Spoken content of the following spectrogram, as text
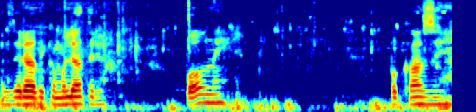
Заряд акумуляторів повний. Показує.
